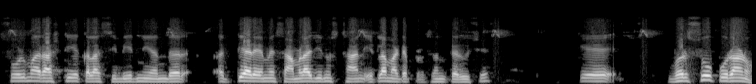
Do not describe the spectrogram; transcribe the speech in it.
સોળમા રાષ્ટ્રીય કલા શિબિરની અંદર અત્યારે અમે શામળાજીનું સ્થાન એટલા માટે પસંદ કર્યું છે કે વર્ષો પુરાણો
